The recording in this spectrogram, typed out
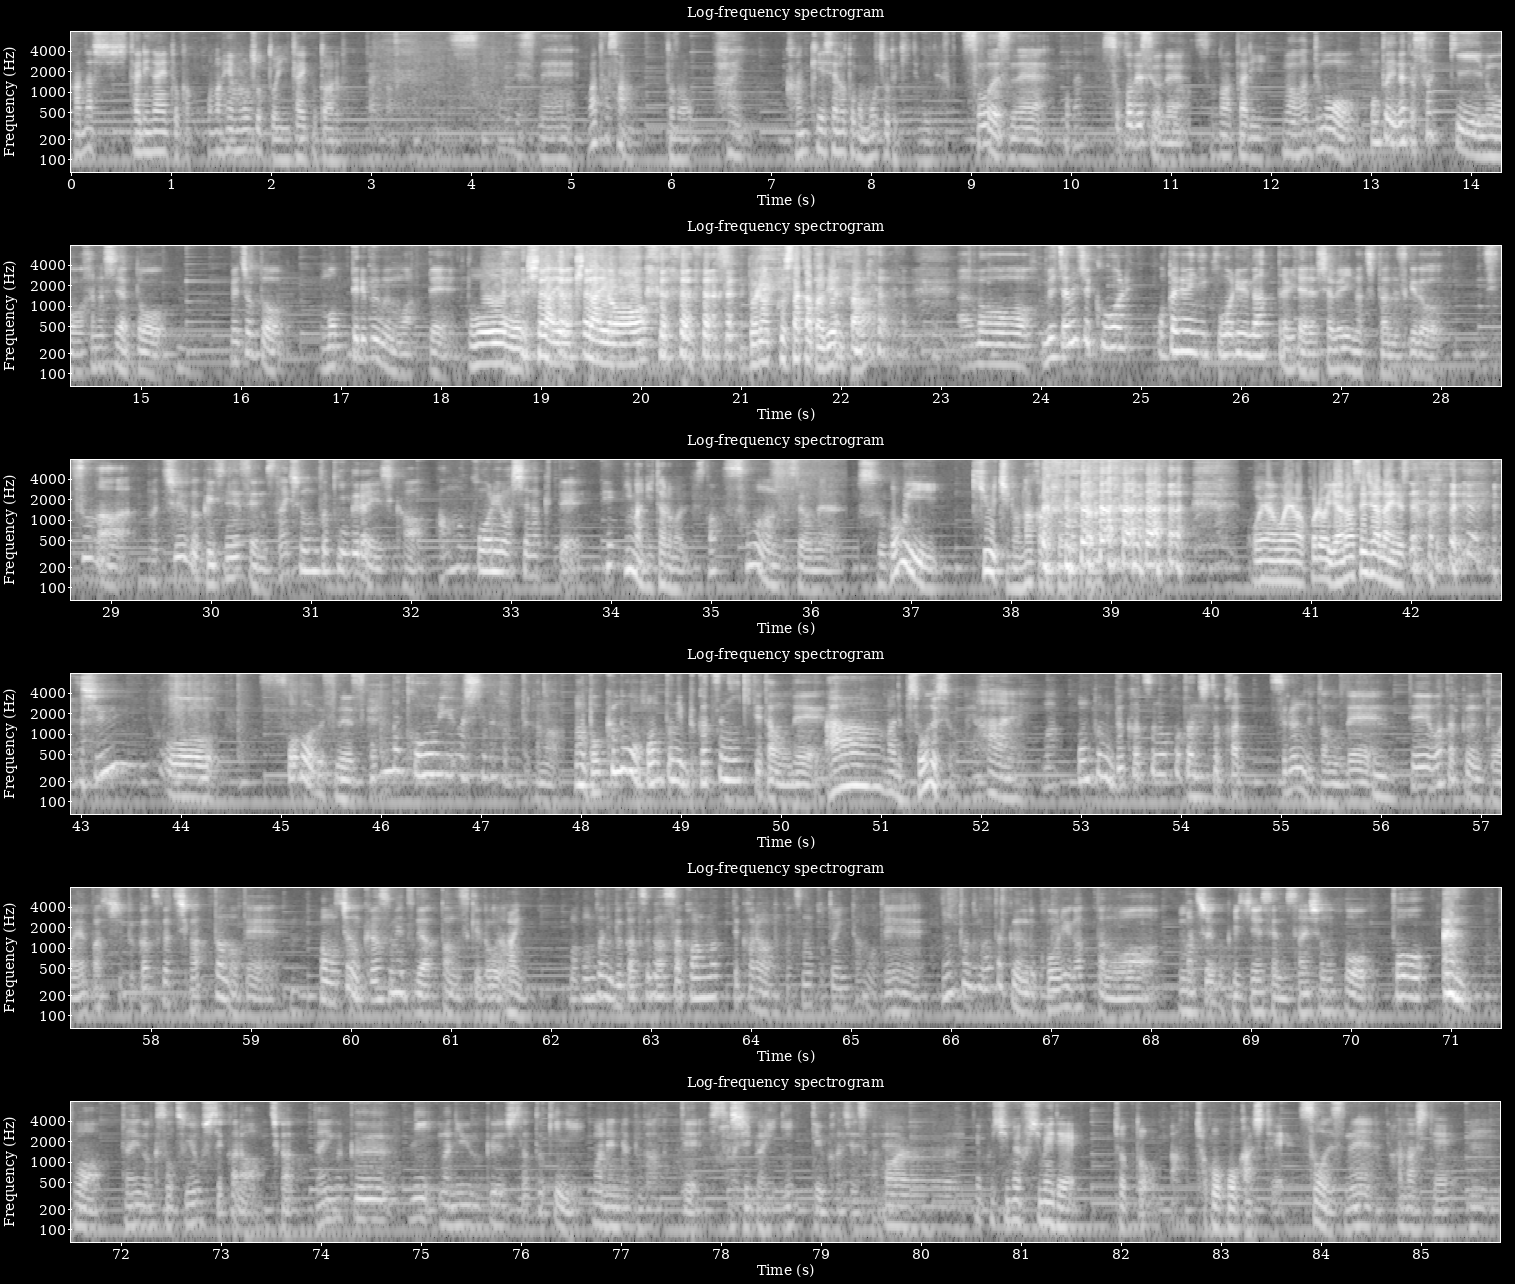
話し足りないとかこの辺もうちょっと言いたいことあるとかありますか？そうですね。綿さんとのはい。関係性のところもうちょっと聞いてもいいですか？そうですね。そこですよね。そのあたり。まあでも本当になんかさっきの話だとまあちょっと持ってる部分もあっておお来たよ来たよ。ブラック坂田出るか？あのめちゃめちゃ交流お互いに交流があったみたいな喋りになっちゃったんですけど実はまあ中学1年生の最初の時ぐらいしかあんま交流はしてなくて。え今に至るまでですか？そうなんですよね。すごい窮地の中だと思ったら おやおやこれはやらせじゃないですか。中高そうですね。そんな交流はしてなかったかな、まあ、僕も本当に部活に生きてたので。ああまあでもそうですよね。はい、まあ、本当に部活の子たちとかつるんでたので、うん。で和田君とはやっぱし部活が違ったので、まあ、もちろんクラスメートであったんですけど、はい。まあ、本当に部活が盛んになってからは部活のこといたので本当に和田君と交流があったのは、まあ、中学1年生の最初の方とあとは大学卒業してから違う大学にまあ入学した時にまあ連絡があって久しぶりにっていう感じですかね。で節目節目でちょっとあ情報交換してそうですね話してうん、本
